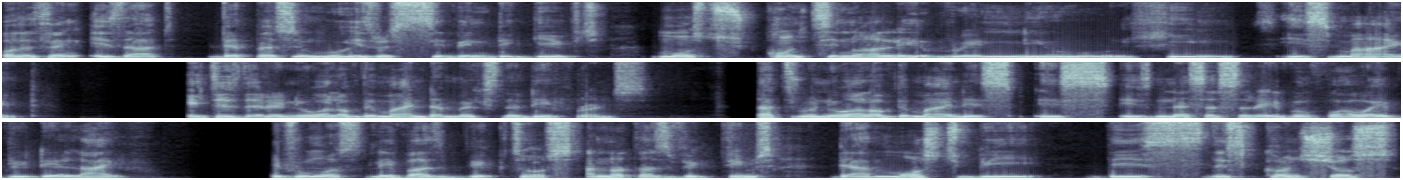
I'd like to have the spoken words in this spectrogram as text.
But the thing is that the person who is receiving the gift must continually renew him, his mind. It is the renewal of the mind that makes the difference. That renewal of the mind is, is, is necessary even for our everyday life. If we must live as victors and not as victims, there must be this, this conscious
